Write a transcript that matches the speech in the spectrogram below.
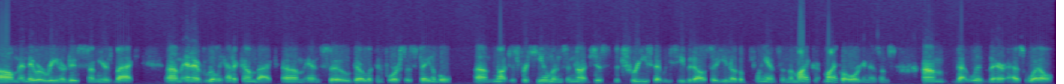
um, and they were reintroduced some years back um, and have really had a comeback. Um, and so they're looking for a sustainable, um, not just for humans and not just the trees that we see, but also you know the plants and the micro, microorganisms um, that live there as well.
